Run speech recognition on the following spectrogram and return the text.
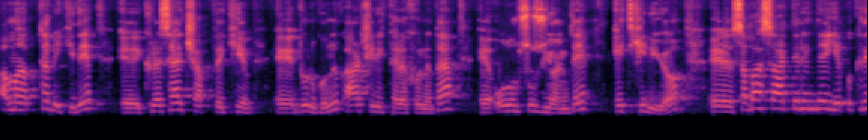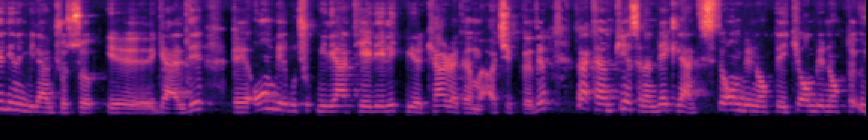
Ama tabii ki de e, küresel çaptaki e, durgunluk Arçelik tarafını da e, olumsuz yönde etkiliyor. E, sabah saatlerinde Yapı Kredi'nin bilançosu e, geldi. E, 11,5 milyar TL'lik bir kar rakamı açıkladı. Zaten piyasanın beklentisi de 11.2-11.3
